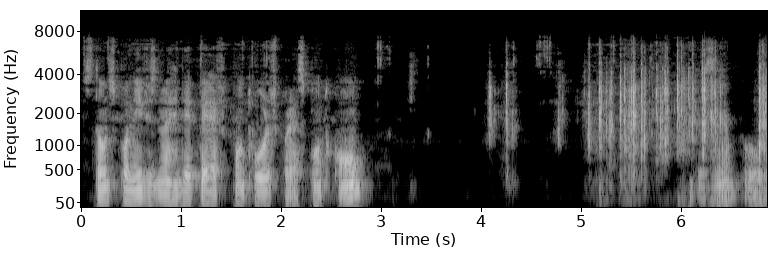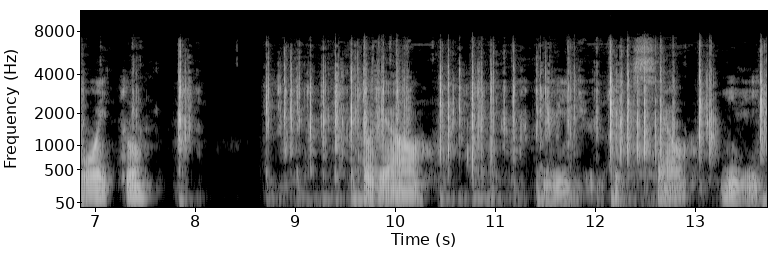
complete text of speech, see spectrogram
estão disponíveis no rdpf.wordpress.com. Exemplo 8, tutorial vídeo de Excel em vídeo.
